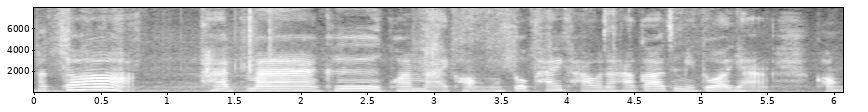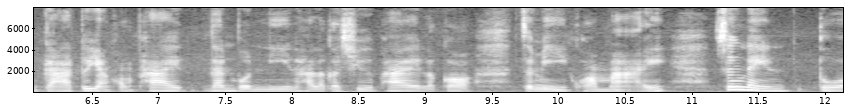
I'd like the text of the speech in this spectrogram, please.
แล้วก็ ถัดมาคือความหมายของตัวไพ่เขานะคะ ก็จะมีตัวอย่างของการ์ดตัวอย่างของไพ่ด้านบนนี้นะคะ แล้วก็ชื่อไพ่แล้วก็จะมีความหมาย ซึ่งในตัว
